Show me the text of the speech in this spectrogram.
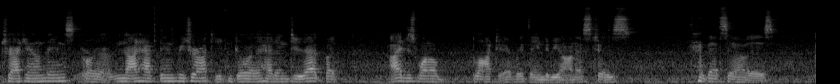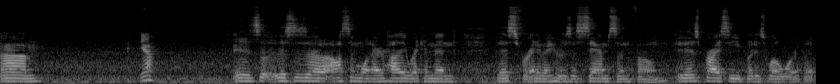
tracking on things or not have things be tracked, you can go ahead and do that. But I just want to block everything to be honest because that's how it is. Um, yeah, it's, uh, this is an awesome one. I highly recommend this for anybody who has a Samsung phone. It is pricey, but it's well worth it.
